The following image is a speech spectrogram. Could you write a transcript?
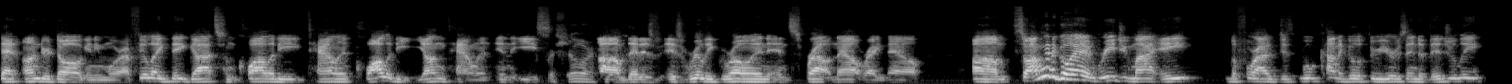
that underdog anymore. I feel like they got some quality talent, quality young talent in the East for sure. Um, that is is really growing and sprouting out right now. Um, so I'm going to go ahead and read you my eight before I just we'll kind of go through yours individually.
